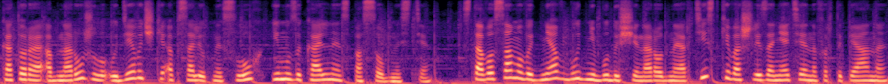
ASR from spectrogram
которая обнаружила у девочки абсолютный слух и музыкальные способности. С того самого дня в будни будущей народной артистки вошли занятия на фортепиано,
